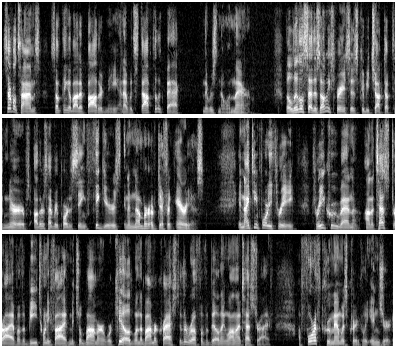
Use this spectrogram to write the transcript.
Several times, something about it bothered me, and I would stop to look back, and there was no one there. Though Little said his own experiences could be chalked up to nerves, others have reported seeing figures in a number of different areas. In 1943, three crewmen on a test drive of a B 25 Mitchell bomber were killed when the bomber crashed through the roof of a building while on a test drive. A fourth crewman was critically injured.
